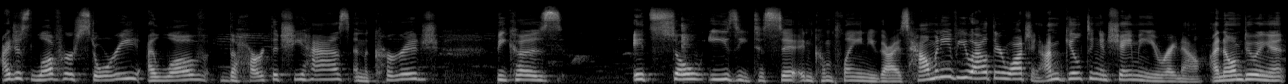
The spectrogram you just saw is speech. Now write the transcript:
I just love her story. I love the heart that she has and the courage because it's so easy to sit and complain, you guys. How many of you out there watching? I'm guilting and shaming you right now. I know I'm doing it.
